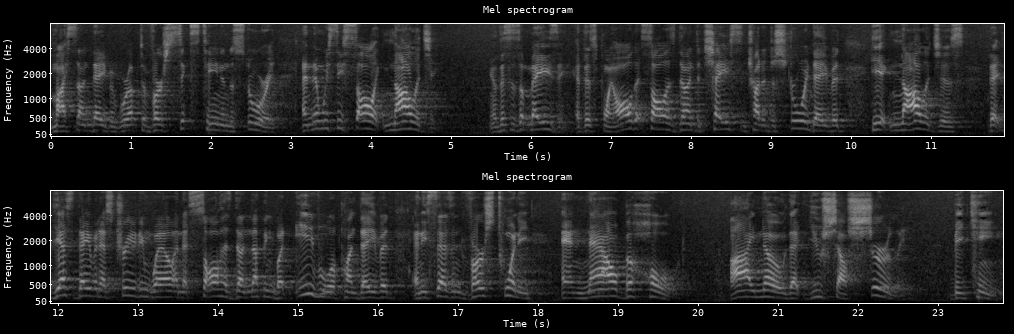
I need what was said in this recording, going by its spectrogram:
my son David? We're up to verse 16 in the story. And then we see Saul acknowledging you know, this is amazing at this point. All that Saul has done to chase and try to destroy David, he acknowledges that yes, David has treated him well and that Saul has done nothing but evil upon David. And he says in verse 20, And now behold, I know that you shall surely be king,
